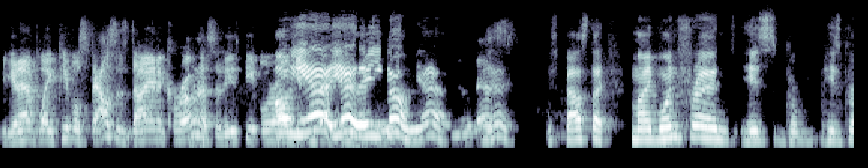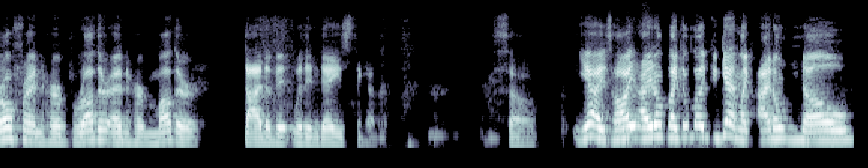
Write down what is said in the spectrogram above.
You can have like people's spouses dying of corona, so these people are. Oh all getting yeah, yeah. There the you go. Yeah. There. Your spouse died. My one friend, his gr- his girlfriend, her brother, and her mother died of it within days together. So yeah, so I I don't like like again like I don't know,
